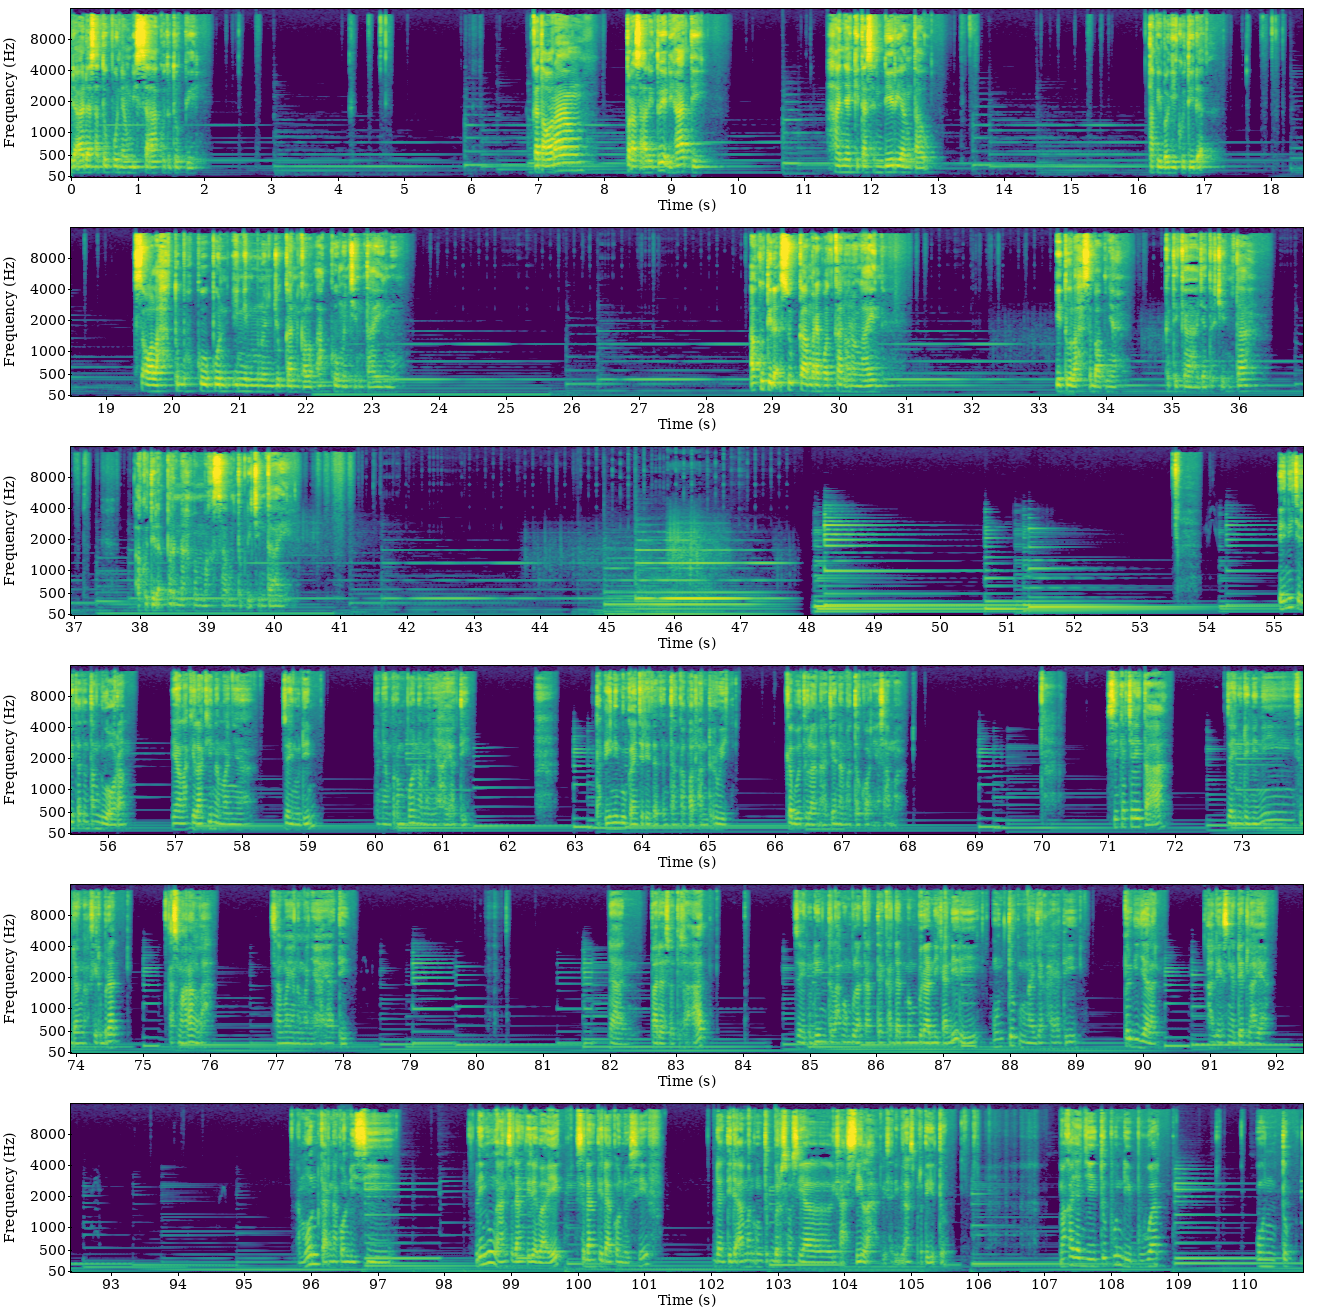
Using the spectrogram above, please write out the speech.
tidak ada satupun yang bisa aku tutupi. Kata orang, perasaan itu ya di hati. Hanya kita sendiri yang tahu. Tapi bagiku tidak. Seolah tubuhku pun ingin menunjukkan kalau aku mencintaimu. Aku tidak suka merepotkan orang lain. Itulah sebabnya, ketika jatuh cinta, aku tidak pernah memaksa untuk dicintai. Ini cerita tentang dua orang. Yang laki-laki namanya Zainuddin dan yang perempuan namanya Hayati. Tapi ini bukan cerita tentang kapal Van der Wijk. Kebetulan aja nama tokohnya sama. Singkat cerita, Zainuddin ini sedang naksir berat, kasmaran lah, sama yang namanya Hayati. Dan pada suatu saat, Zainuddin telah membulatkan tekad dan memberanikan diri untuk mengajak Hayati pergi jalan, alias ngedet lah ya. Namun karena kondisi lingkungan sedang tidak baik, sedang tidak kondusif, dan tidak aman untuk bersosialisasi lah, bisa dibilang seperti itu. Maka janji itu pun dibuat untuk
